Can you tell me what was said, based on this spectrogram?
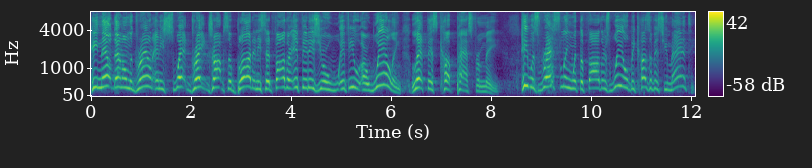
He knelt down on the ground and he sweat great drops of blood and he said, Father, if it is your, if you are willing, let this cup pass from me. He was wrestling with the Father's will because of his humanity.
